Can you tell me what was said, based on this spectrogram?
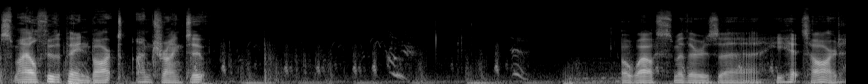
Smile through the pain, Bart. I'm trying to. Oh wow, Smithers, uh, he hits hard.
